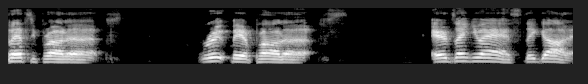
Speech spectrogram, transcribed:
Pepsi products, root beer products. Everything you ask, they got it.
